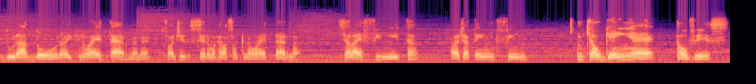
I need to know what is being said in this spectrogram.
duradoura e que não é eterna, né? Só de ser uma relação que não é eterna, se ela é finita, ela já tem um fim em que alguém é, talvez,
